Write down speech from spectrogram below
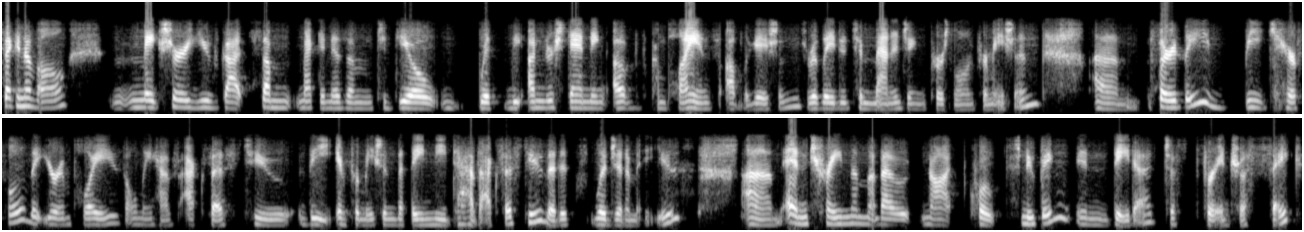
second of all, make sure you've got some mechanism to deal with the understanding of compliance obligations related to managing personal information. Um, thirdly, be careful that your employees only have access to the information that they need to have access to, that it's legitimate use, um, and train them about not, quote, snooping in data just for interest's sake.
